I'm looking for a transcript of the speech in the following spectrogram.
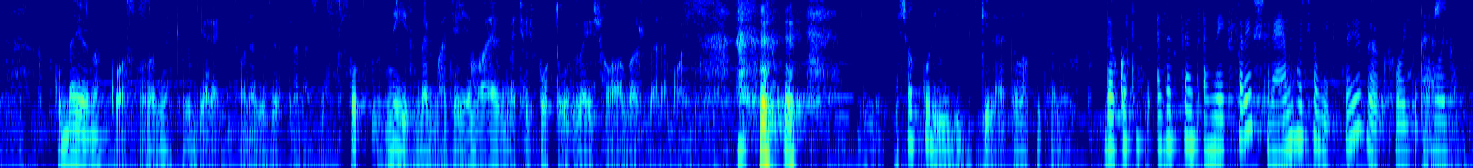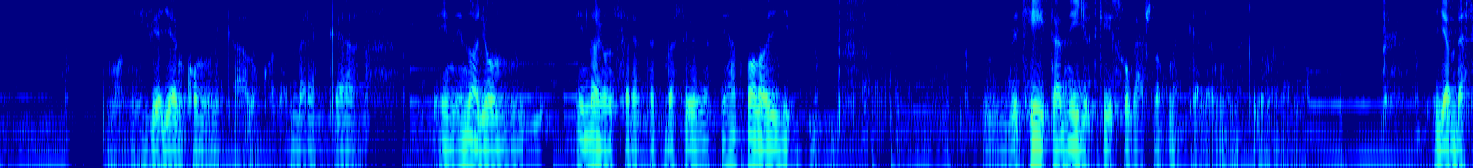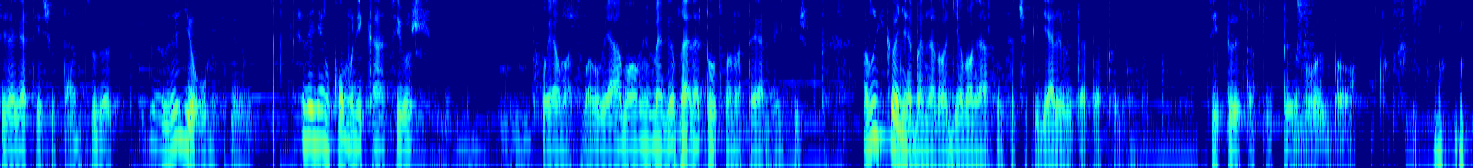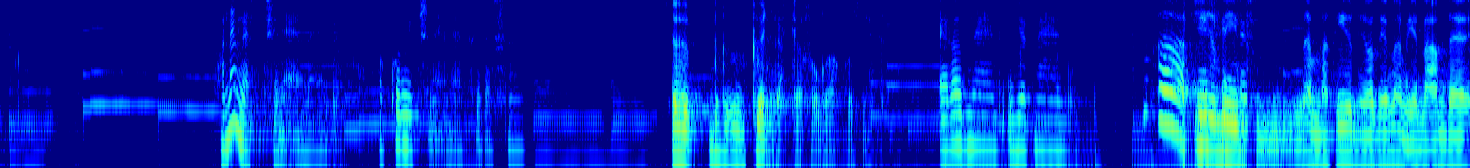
akkor bejön, akkor azt mondod neki, hogy gyere, itt van ez az ötlemez, ezt nézd meg, vagy én ma ez megy, hogy fotózz le és hallgass bele majd. és akkor így ki lehet alakítani. De akkor te ezek szerint emlékszel is rám, hogyha visszajövök? Hogy, Persze. Hogy... Van névjegyen, kommunikálok az emberekkel. Én, én, nagyon, én nagyon szeretek beszélgetni. Hát valahogy egy héten négy-öt készfogásnak meg kell lennie, mert különben nem jó. Egy ilyen beszélgetés után, tudod, ez egy jó, ez egy ilyen kommunikációs folyamat valójában, ami meg mellett ott van a termék is. Az úgy könnyebben eladja magát, mintha csak egy erőltetett, hogy cipőt a cipőboltba. Ha nem ezt csinálnád, akkor mit csinálnál szívesen? Ö, könyvekkel foglalkoznék. Eladnád, írnád? Hát írni, nem, hát írni azért nem írnám, de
